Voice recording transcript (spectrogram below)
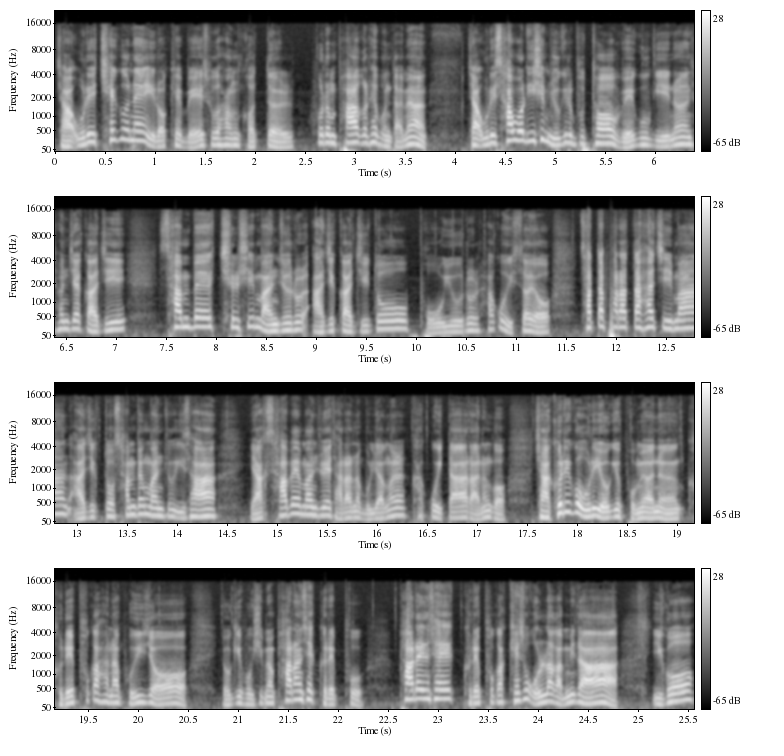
자, 우리 최근에 이렇게 매수한 것들 흐름 파악을 해 본다면 자, 우리 4월 26일부터 외국인은 현재까지 370만 주를 아직까지도 보유를 하고 있어요. 샀다 팔았다 하지만 아직도 300만 주 이상 약 400만 주에 달하는 물량을 갖고 있다라는 거. 자, 그리고 우리 여기 보면은 그래프가 하나 보이죠. 여기 보시면 파란색 그래프, 파란색 그래프가 계속 올라갑니다. 이거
